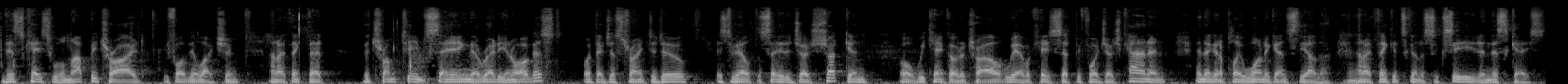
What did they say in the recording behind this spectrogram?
this case will not be tried before the election. And I think that the Trump team saying they're ready in August, what they're just trying to do is to be able to say to Judge Chutkan, oh, we can't go to trial. We have a case set before Judge Cannon, and they're going to play one against the other. And I think it's going to succeed in this case.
